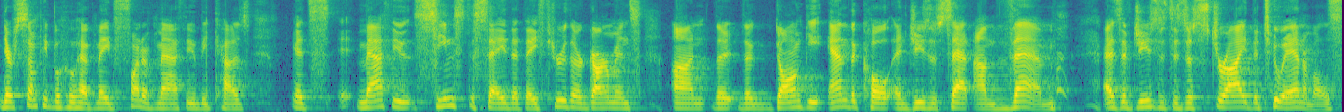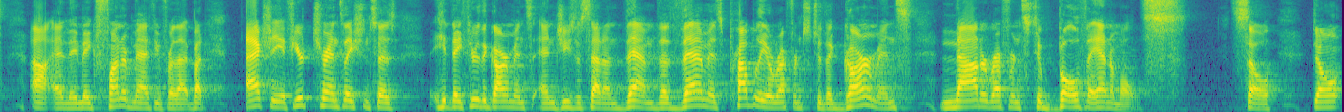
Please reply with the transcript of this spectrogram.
there's some people who have made fun of Matthew because it's Matthew seems to say that they threw their garments on the, the donkey and the colt, and Jesus sat on them as if Jesus is astride the two animals uh, and they make fun of Matthew for that. But actually, if your translation says he, they threw the garments and Jesus sat on them, the them is probably a reference to the garments, not a reference to both animals. So don't,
